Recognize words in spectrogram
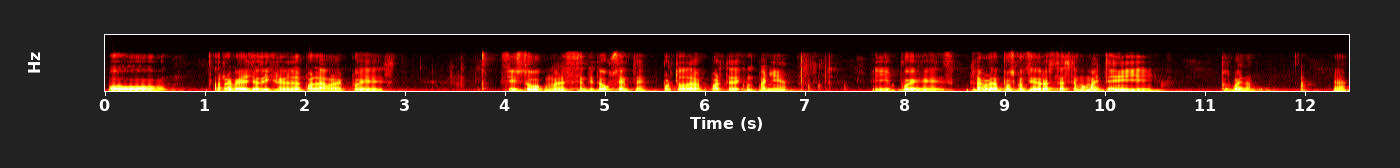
O al revés, yo dije la palabra, pues sí estuvo como en ese sentido ausente por toda la parte de compañía. Y pues la verdad pues considero hasta este momento y pues bueno, ¿ya?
